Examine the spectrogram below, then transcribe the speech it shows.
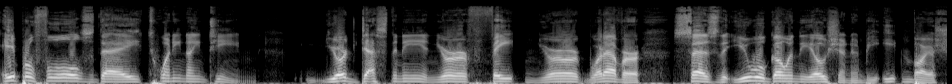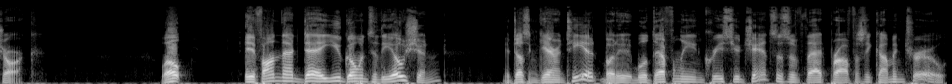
April Fool's Day 2019, your destiny and your fate and your whatever says that you will go in the ocean and be eaten by a shark. Well, if on that day you go into the ocean, it doesn't guarantee it, but it will definitely increase your chances of that prophecy coming true.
